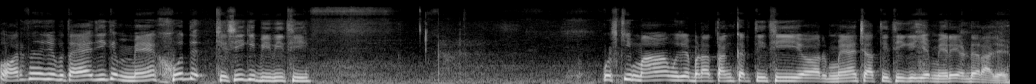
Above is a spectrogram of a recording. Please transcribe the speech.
और ने मुझे बताया जी कि मैं खुद किसी की बीवी थी। उसकी माँ मुझे बड़ा तंग करती थी और मैं चाहती थी कि ये मेरे अंडर आ जाए।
